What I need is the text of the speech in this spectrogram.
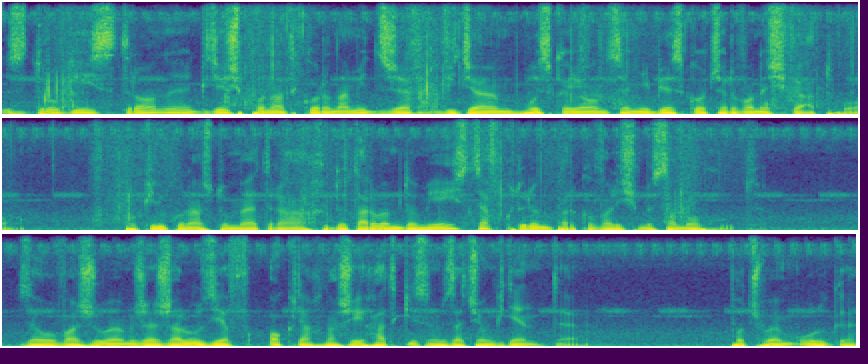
Z drugiej strony, gdzieś ponad koronami drzew, widziałem błyskające niebiesko-czerwone światło. Po kilkunastu metrach dotarłem do miejsca, w którym parkowaliśmy samochód. Zauważyłem, że żaluzje w oknach naszej chatki są zaciągnięte. Poczułem ulgę.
